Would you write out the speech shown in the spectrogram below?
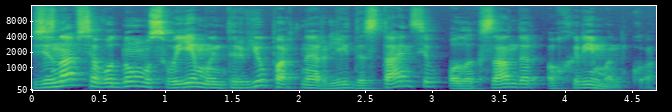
Зізнався в одному своєму інтерв'ю партнер Ліди Станців Олександр Охріменко.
